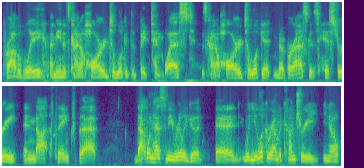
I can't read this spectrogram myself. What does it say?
Probably. I mean, it's kind of hard to look at the Big Ten West. It's kind of hard to look at Nebraska's history and not think that that one has to be really good. And when you look around the country, you know,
